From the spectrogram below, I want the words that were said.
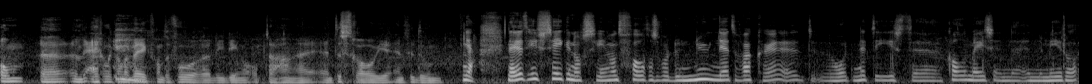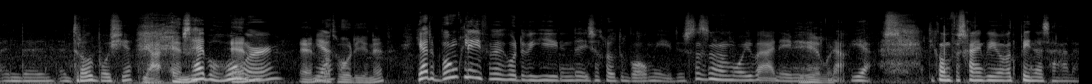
Om uh, eigenlijk al een week van tevoren die dingen op te hangen en te strooien en te doen. Ja, nee, dat heeft zeker nog zin. Want vogels worden nu net wakker. Het hoort net de eerste koolmees en de, en de merel en de, het roodbosje. Ja, en, Ze hebben honger. En, en ja. wat hoorde je net? Ja, de boomklever hoorden we hier in deze grote boom hier. Dus dat is een mooie waarneming. Heerlijk. Nou, ja. Die komt waarschijnlijk weer wat pinda's halen.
